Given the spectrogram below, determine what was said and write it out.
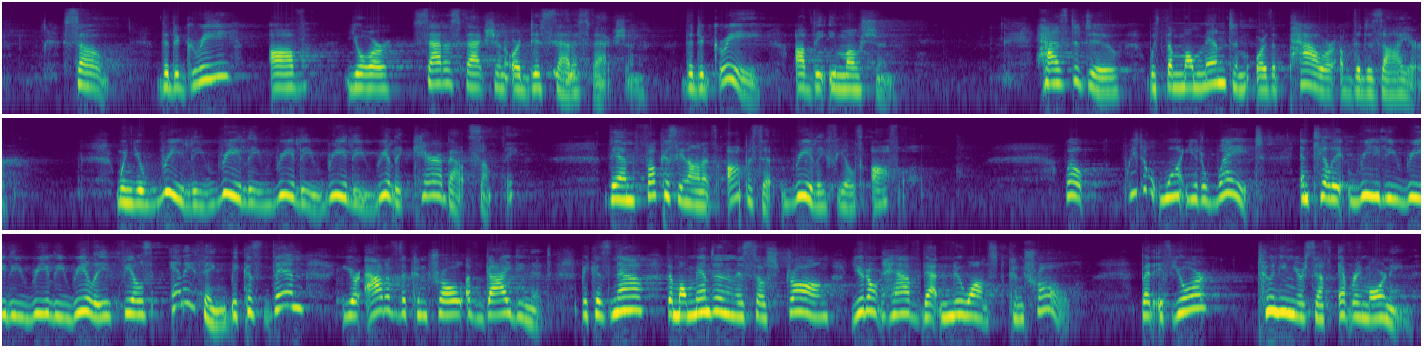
So the degree of your satisfaction or dissatisfaction the degree of the emotion has to do with the momentum or the power of the desire. When you really really really really really care about something then focusing on its opposite really feels awful. Well we don't want you to wait until it really really really really feels anything because then you're out of the control of guiding it. Because now the momentum is so strong you don't have that nuanced control. But if you're tuning yourself every morning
